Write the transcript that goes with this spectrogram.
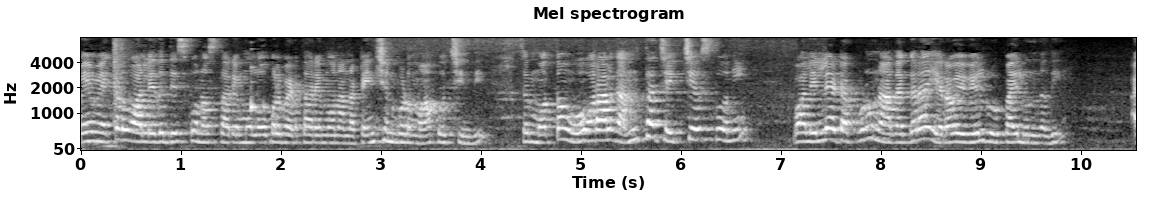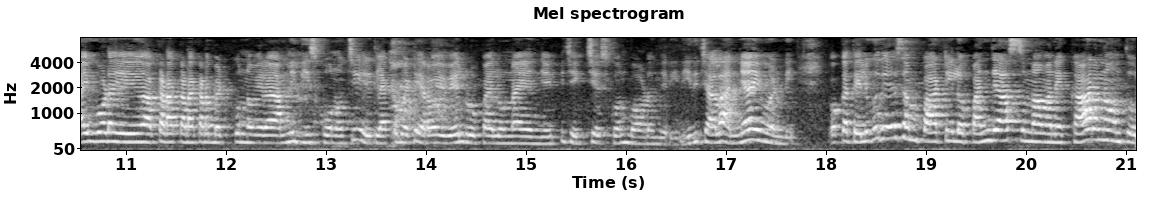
మేము ఎక్కడ వాళ్ళు ఏదో తీసుకొని వస్తారేమో లోపల పెడతారేమో అన్న టెన్షన్ కూడా మాకు వచ్చింది. సో మొత్తం ఓవరాల్గా అంతా చెక్ చేసుకొని వాళ్ళు వెళ్ళేటప్పుడు నా దగ్గర ఇరవై వేలు రూపాయలు ఉన్నది. అవి కూడా అక్కడక్కడక్కడ పెట్టుకున్నవి అన్నీ తీసుకొని వచ్చి లెక్క పెట్టి ఇరవై వేల రూపాయలు ఉన్నాయని చెప్పి చెక్ చేసుకొని పోవడం జరిగింది. ఇది చాలా అన్యాయం అండి. ఒక తెలుగుదేశం పార్టీలో పనిచేస్తున్నామనే కారణంతో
